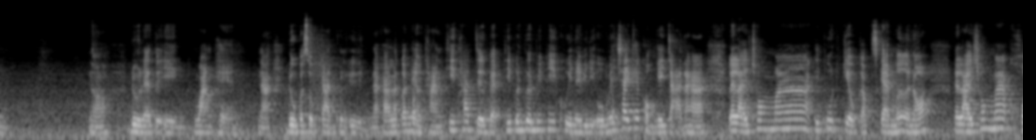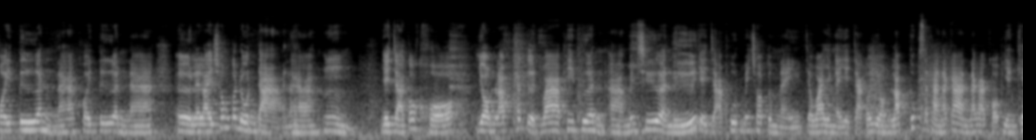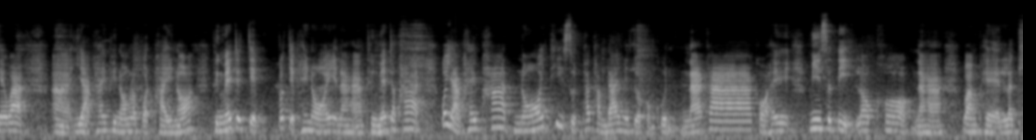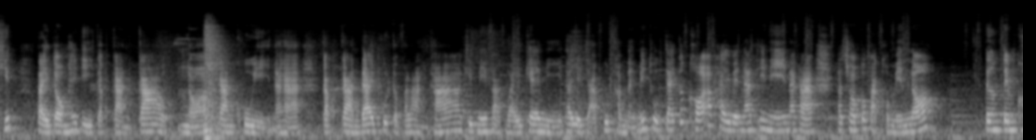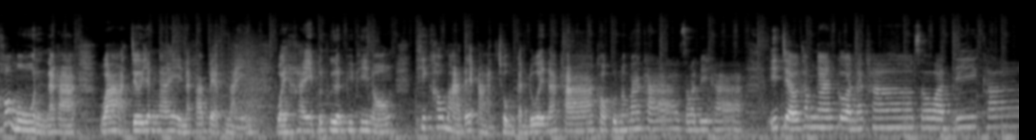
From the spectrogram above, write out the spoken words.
เนาะดูแลตัวเองวางแผน นะดูประสบการณ์คนอื่นนะคะ แล้วก็แนวทางที่ถ้าเจอแบบที่เพื่อนๆ พี่ๆ คุยในวิดีโอไม่ใช่แค่ของยายจ๋านะคะ หลายๆ ช่องมากที่พูดเกี่ยวกับสแกมเมอร์เนาะหลายๆ ช่องมากคอยเตือนนะคะ คอยเตือนนะเออหลายๆ ช่องก็โดนด่านะคะ อืม ยายจ๋าก็ขอยอมรับถ้าเกิดว่าพี่เพื่อนอ่าไม่เชื่อ หรือยายจ๋าพูดไม่ชอบตรงไหน จะว่ายังไงยายจ๋าก็ยอมรับทุกสถานการณ์นะคะ ขอเพียงแค่ว่าอ่าอยากให้พี่น้องเราปลอดภัยเนาะถึงแม้จะเจ็บก็เจ็บให้น้อยนะคะ ถึงแม้จะพลาดก็อยากให้พลาดน้อยที่สุดถ้าทำได้ในตัวของคุณนะคะ ขอให้มีสติรอบคอบนะคะ วางแผนและคิด ไตร่ตรองให้ดีกับการก้าวเนาะการคุยนะคะ กับการได้พูดกับฝรั่งค่ะคลิปนี้ฝากไว้แค่นี้ ถ้ายายจ๋าพูดคำไหนไม่ถูกใจก็ขออภัยไว้ณที่นี้นะคะ ถ้าชอบก็ฝากคอมเมนต์เนาะเติมเต็มข้อมูลนะคะ ว่าเจอยังไงนะคะแบบไหน ไว้ให้เพื่อนๆ พี่ๆ น้องที่เข้ามาได้อ่านชมกันด้วยนะคะ ขอบคุณมากๆค่ะ สวัสดีค่ะ อีเจวทำงานก่อนนะคะ สวัสดีค่ะ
